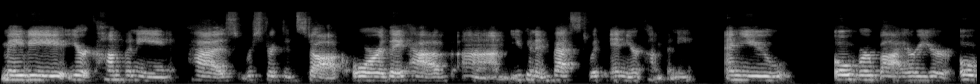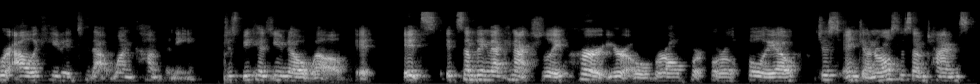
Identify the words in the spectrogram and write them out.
maybe your company has restricted stock or they have, um, you can invest within your company and you overbuy or you're over allocated to that one company. just because you know well. It it's it's something that can actually hurt your overall portfolio just in general. So sometimes,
